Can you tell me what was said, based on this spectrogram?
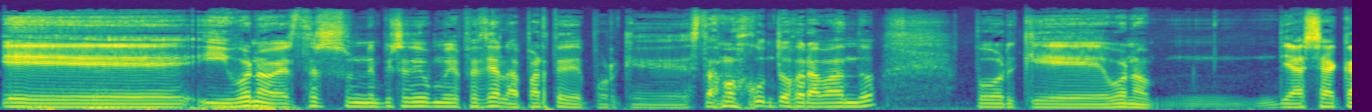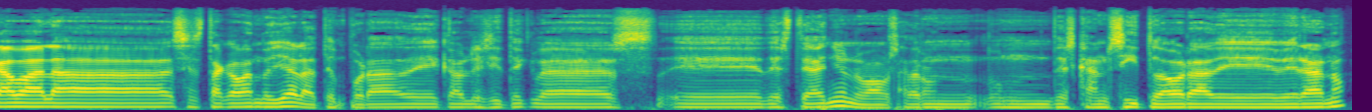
Eh, y bueno, este es un episodio muy especial, aparte de porque estamos juntos grabando, porque bueno, ya se acaba la, se está acabando ya la temporada de cables y teclas eh, de este año. Nos vamos a dar un, un descansito ahora de verano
